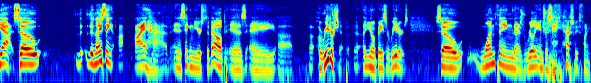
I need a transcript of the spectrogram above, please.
Yeah. So the, the nice thing I have, and it's taken years to develop, is a uh, a readership, a, you know, base of readers. So one thing that's really interesting, actually, it's funny.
